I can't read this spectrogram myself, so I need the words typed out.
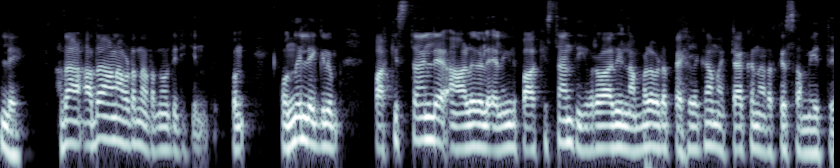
അല്ലേ അതാ അതാണ് അവിടെ നടന്നുകൊണ്ടിരിക്കുന്നത്. ഇപ്പം ഒന്നില്ലെങ്കിലും പാകിസ്ഥാനിലെ ആളുകൾ അല്ലെങ്കിൽ പാകിസ്ഥാൻ തീവ്രവാദി നമ്മളിവിടെ പെഹൽഗാം അറ്റാക്ക് നടത്തിയ സമയത്ത്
